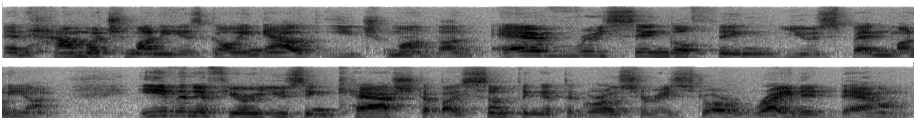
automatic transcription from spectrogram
and how much money is going out each month on every single thing you spend money on. Even if you're using cash to buy something at the grocery store, write it down.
